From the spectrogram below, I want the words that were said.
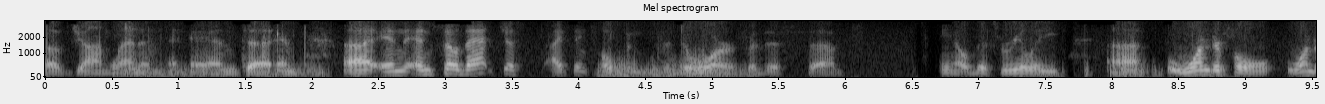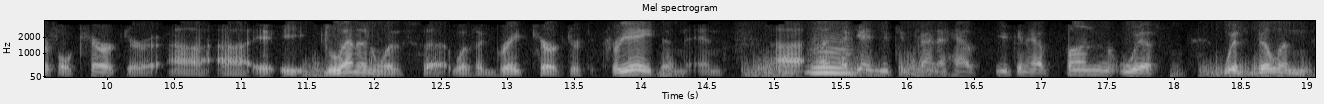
of John Lennon. And uh, and uh, and and so that just I think opens the door for this uh, you know this really uh, wonderful wonderful character. Uh, uh, it, it, Lennon was uh, was a great character to create, and and uh, mm. again you can kind of have you can have fun with with villains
